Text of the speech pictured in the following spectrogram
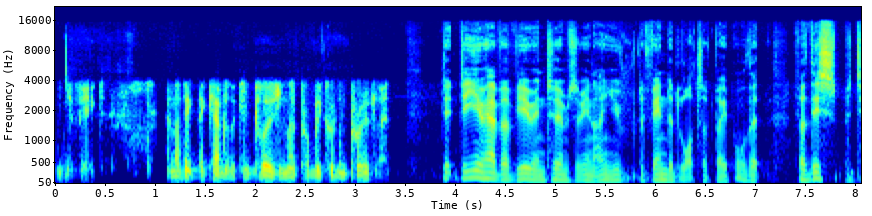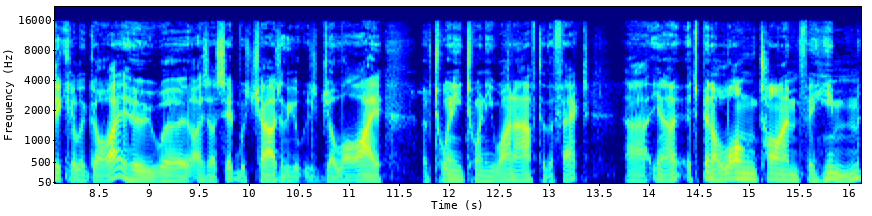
in effect. And I think they came to the conclusion they probably couldn't prove that. Do, do you have a view in terms of, you know, you've defended lots of people, that for this particular guy who, uh, as I said, was charged, I think it was July of 2021 after the fact, uh, you know, it's been a long time for him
